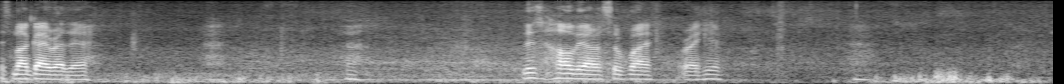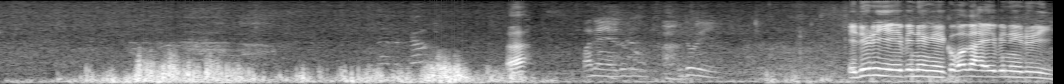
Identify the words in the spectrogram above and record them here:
It's my guy right there. This is how they are survive right here. Ha? Mana yang iduri? Iduri. Iduri yang pinang ni. Kau pakai air pinang iduri.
